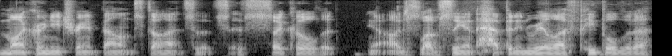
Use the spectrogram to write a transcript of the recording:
micronutrient balanced diet. So it's it's so cool that you know I just love seeing it happen in real life. People that are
